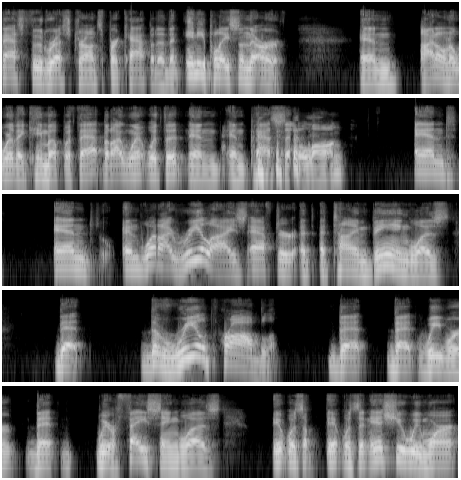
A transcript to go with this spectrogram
fast food restaurants per capita than any place on the earth. And I don't know where they came up with that, but I went with it and and passed that along. And and and what I realized after a, a time being was that the real problem that that we were that we were facing was it was a it was an issue we weren't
